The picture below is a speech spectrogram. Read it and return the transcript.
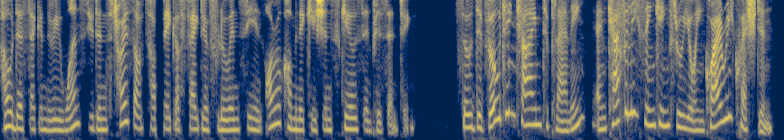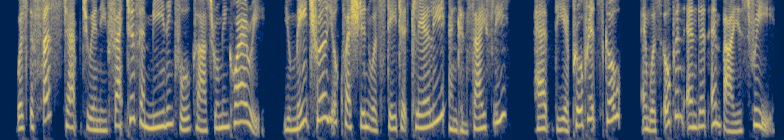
How does secondary 1 students' choice of topic affect their fluency in oral communication skills in presenting? So, devoting time to planning and carefully thinking through your inquiry question was the first step to an effective and meaningful classroom inquiry. You made sure your question was stated clearly and concisely, had the appropriate scope, and was open ended and bias free.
